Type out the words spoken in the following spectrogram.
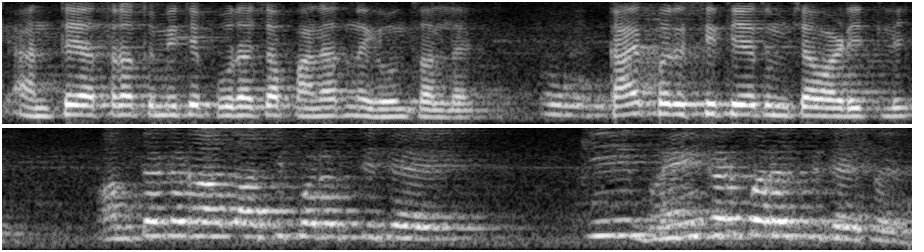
की अंत्ययात्रा तुम्ही ते पुराच्या पाण्यातनं घेऊन चाललाय. हो. काय परिस्थिती आहे तुमच्या वाडीतली? आमच्याकडे आज अशी परिस्थिती आहे की भयंकर परिस्थिती आहे साहेब.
